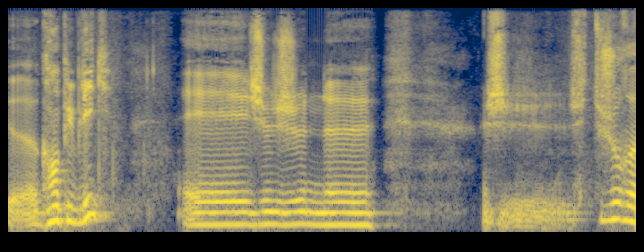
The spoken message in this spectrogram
euh, grand public. Et je, je ne je, je, suis toujours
